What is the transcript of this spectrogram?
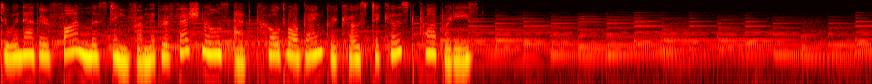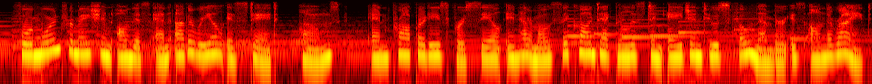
to another fun listing from the professionals at Coldwell Banker Coast to Coast Properties. For more information on this and other real estate, homes, and properties for sale in Hermosa contact the listing agent whose phone number is on the right.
